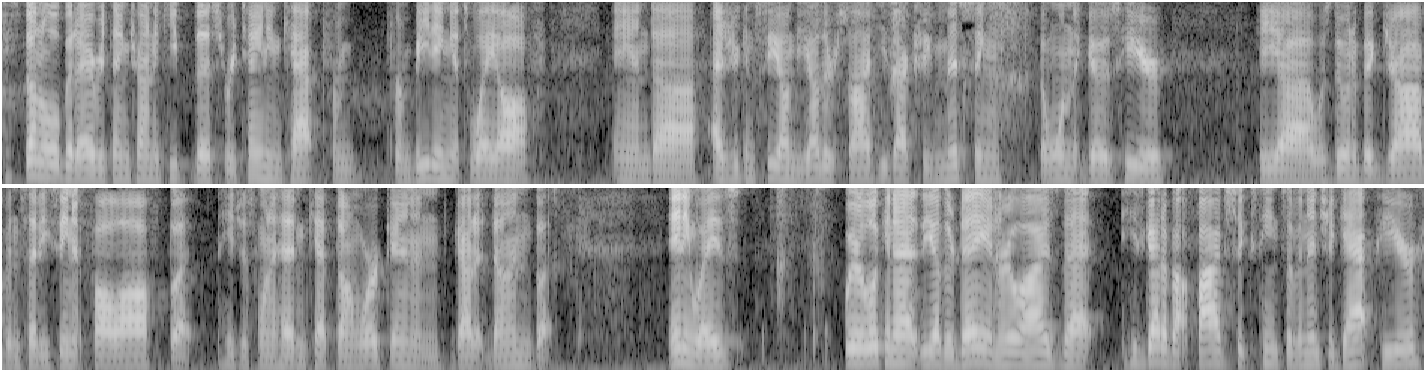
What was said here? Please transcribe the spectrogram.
He's done a little bit of everything trying to keep this retaining cap from, from beating its way off. And uh, as you can see on the other side, he's actually missing the one that goes here. He uh, was doing a big job and said he seen it fall off, but he just went ahead and kept on working and got it done. But anyways, we were looking at it the other day and realized that he's got about 5 sixteenths of an inch of gap here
